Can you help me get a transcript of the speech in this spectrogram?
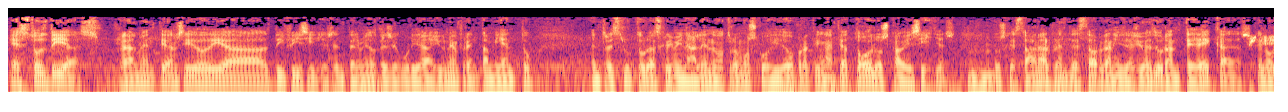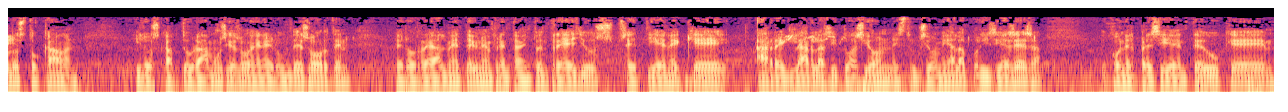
Estos días realmente han sido días difíciles en términos de seguridad. Hay un enfrentamiento entre estructuras criminales. Nosotros hemos cogido prácticamente a todos los cabecillas, los que estaban al frente de estas organizaciones durante décadas, que no los tocaban, y los capturamos y eso generó un desorden, pero realmente hay un enfrentamiento entre ellos. Se tiene que arreglar la situación. La instrucción mía a la policía es esa. Con el presidente Duque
